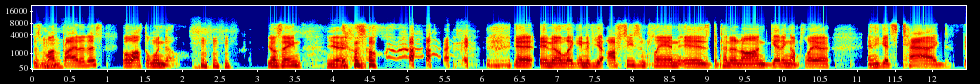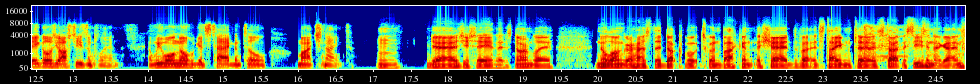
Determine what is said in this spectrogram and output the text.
this mm-hmm. month prior to this, go out the window. you know what I'm saying? Yeah. so, yeah, you know, like, and if your off-season plan is dependent on getting a player, and he gets tagged, there goes your off-season plan, and we won't know who gets tagged until March 9th. Hmm. Yeah, as you say, that's normally no longer has the duck boats gone back into the shed, but it's time to start the season again.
